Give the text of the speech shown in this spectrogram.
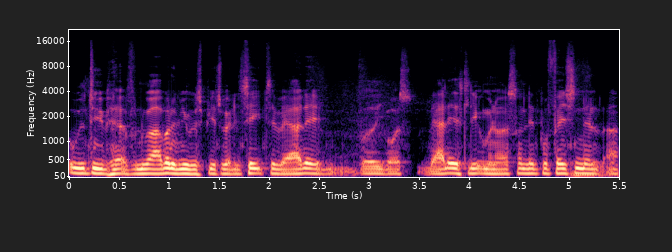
uddybe her, for nu arbejder vi jo med spiritualitet til hverdag, både i vores hverdagsliv, men også sådan lidt professionelt. Og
